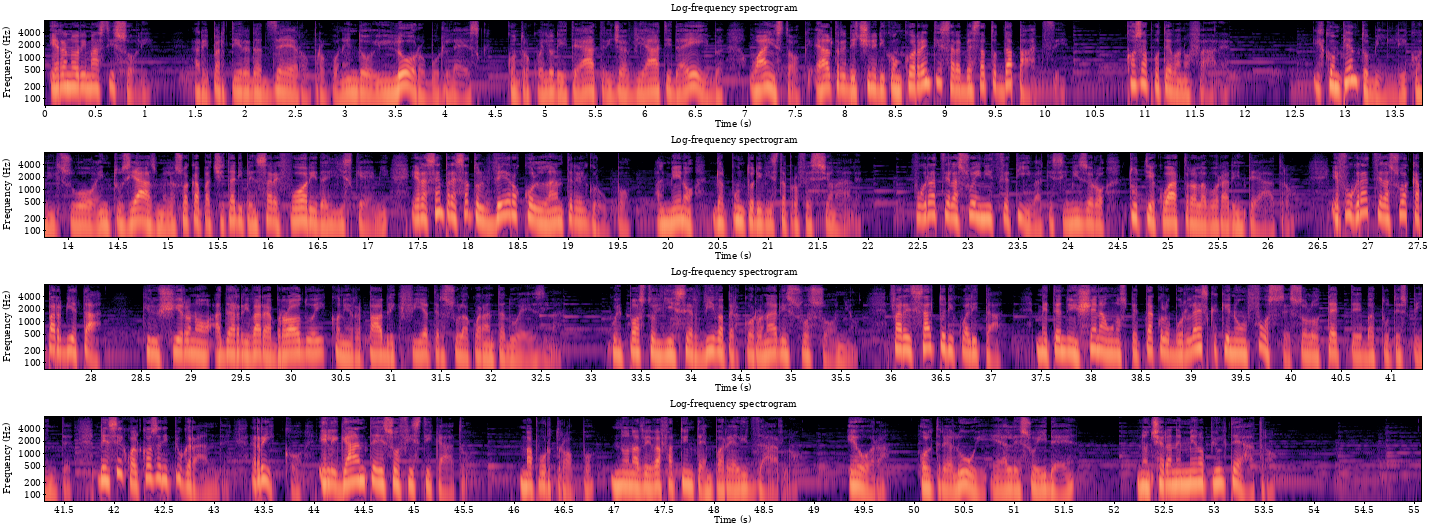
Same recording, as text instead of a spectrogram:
Erano rimasti soli, a ripartire da zero proponendo il loro burlesque contro quello dei teatri già avviati da Abe, Weinstock e altre decine di concorrenti sarebbe stato da pazzi. Cosa potevano fare? Il compianto Billy, con il suo entusiasmo e la sua capacità di pensare fuori dagli schemi, era sempre stato il vero collante del gruppo, almeno dal punto di vista professionale. Fu grazie alla sua iniziativa che si misero tutti e quattro a lavorare in teatro. E fu grazie alla sua caparbietà che riuscirono ad arrivare a Broadway con il Republic Theatre sulla 42esima. Quel posto gli serviva per coronare il suo sogno, fare il salto di qualità, mettendo in scena uno spettacolo burlesque che non fosse solo tette e battute spinte, bensì qualcosa di più grande, ricco, elegante e sofisticato. Ma purtroppo non aveva fatto in tempo a realizzarlo. E ora, oltre a lui e alle sue idee, non c'era nemmeno più il teatro.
